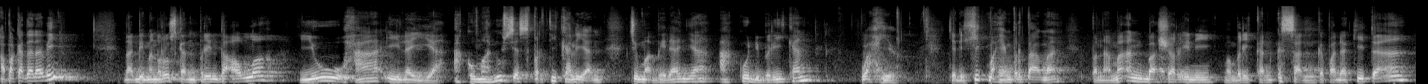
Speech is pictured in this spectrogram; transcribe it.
Apa kata Nabi? Nabi meneruskan perintah Allah, yuha ilayya. Aku manusia seperti kalian, cuma bedanya aku diberikan wahyu. Jadi hikmah yang pertama, penamaan Bashar ini memberikan kesan kepada kita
